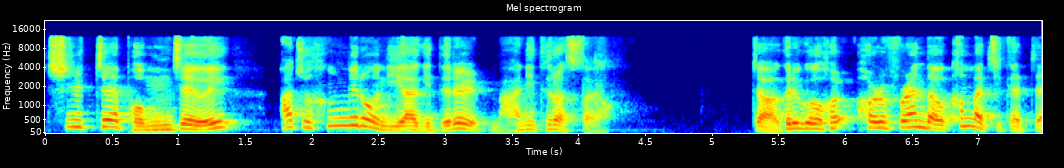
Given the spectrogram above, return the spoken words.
실제 범죄의 아주 흥미로운 이야기들을 많이 들었어요. 자, 그리고 her, her friend하고 컴마 찍혔지?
